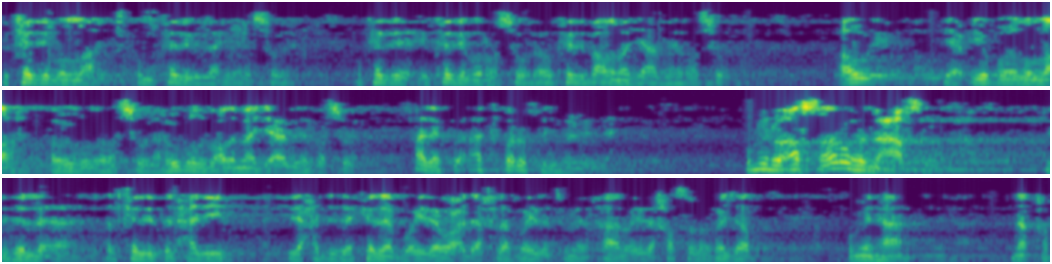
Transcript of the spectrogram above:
يكذب الله ومكذب الله ورسوله يكذب الرسول أو يكذب بعض ما جاء به الرسول. أو يبغض الله أو يبغض رسوله أو يبغض بعض ما جاء به الرسول. هذا أكبر يخرج من الملة. ومنه أصغر وهو المعاصي. مثل الكذب في الحديث إذا حدث كذب وإذا وعد أخلف وإذا تمن خان وإذا خصم فجر ومنها نقر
